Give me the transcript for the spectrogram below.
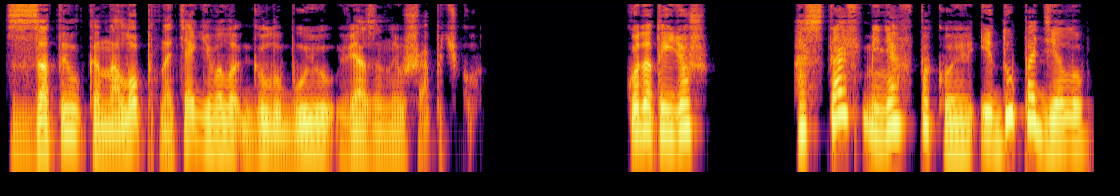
с затылка на лоб натягивала голубую вязаную шапочку. — Куда ты идешь? — Оставь меня в покое, иду по делу.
